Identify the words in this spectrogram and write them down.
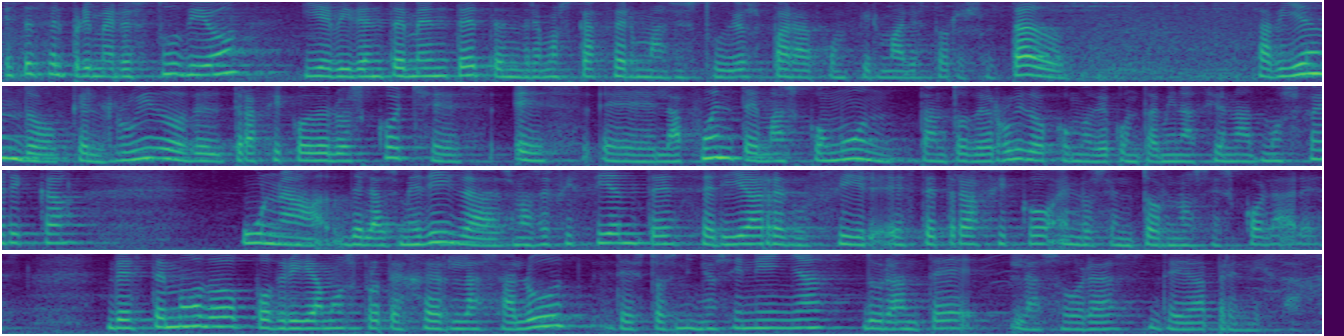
Este es el primer estudio y evidentemente tendremos que hacer más estudios para confirmar estos resultados sabiendo que el ruido del tráfico de los coches es eh, la fuente más común tanto de ruido como de contaminación atmosférica, una de las medidas más eficientes sería reducir este tráfico en los entornos escolares. De este modo podríamos proteger la salud de estos niños y niñas durante las horas de aprendizaje.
